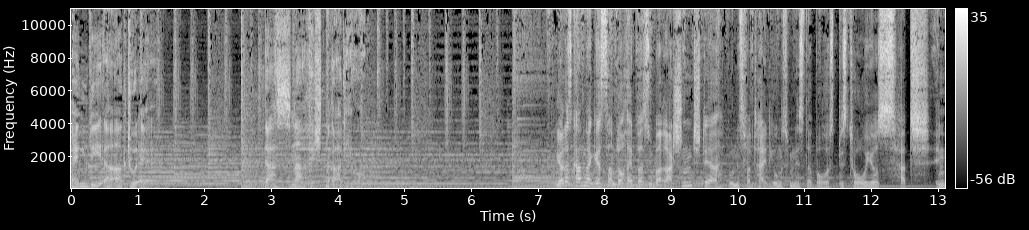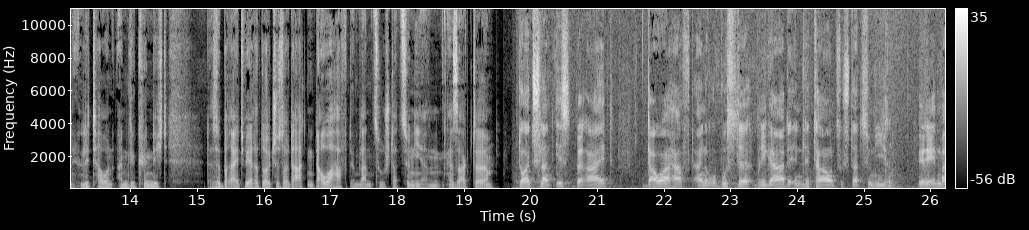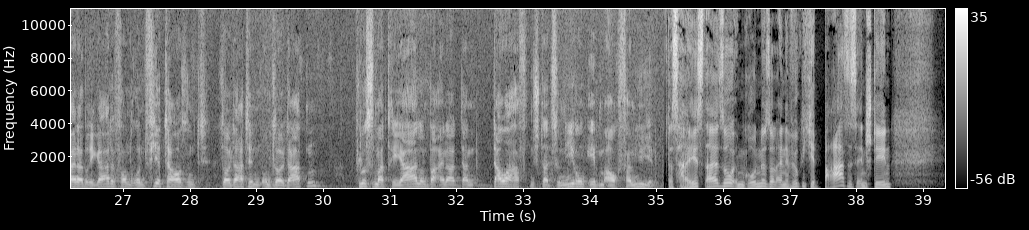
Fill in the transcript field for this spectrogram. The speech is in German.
MDR aktuell. Das Nachrichtenradio. Ja, das kam dann gestern doch etwas überraschend. Der Bundesverteidigungsminister Boris Pistorius hat in Litauen angekündigt, dass er bereit wäre, deutsche Soldaten dauerhaft im Land zu stationieren. Er sagte, Deutschland ist bereit, dauerhaft eine robuste Brigade in Litauen zu stationieren. Wir reden bei einer Brigade von rund 4000 Soldatinnen und Soldaten plus Material und bei einer dann dauerhaften Stationierung eben auch Familien. Das heißt also, im Grunde soll eine wirkliche Basis entstehen.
